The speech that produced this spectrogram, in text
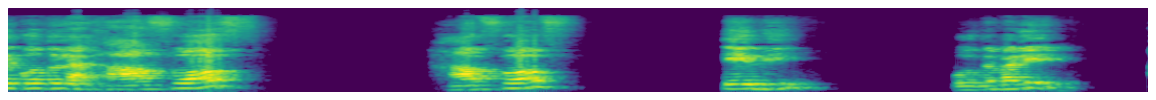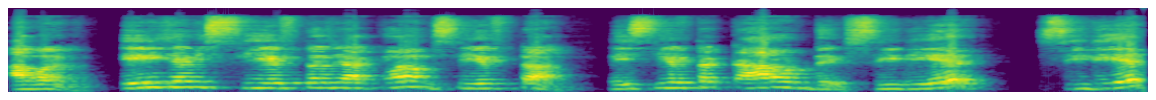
এর বদলে half of half of A B বলতে পারি? আবার এই যে আমি সিএফ টা যে আঁকলাম সিএফ টা, এই সিএফ টা কার অর্ধেক? সিডি এর সিডি এর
